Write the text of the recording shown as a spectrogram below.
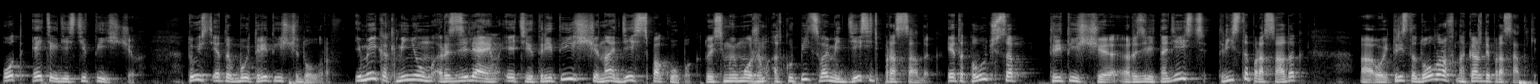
от этих 10 тысячах. То есть это будет 3000 долларов. И мы как минимум разделяем эти 3000 на 10 покупок. То есть мы можем откупить с вами 10 просадок. Это получится 3000 разделить на 10, 300 просадок, а, ой, 300 долларов на каждой просадке.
